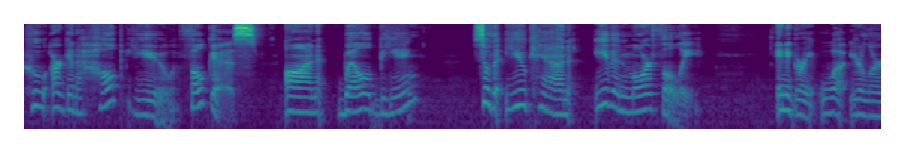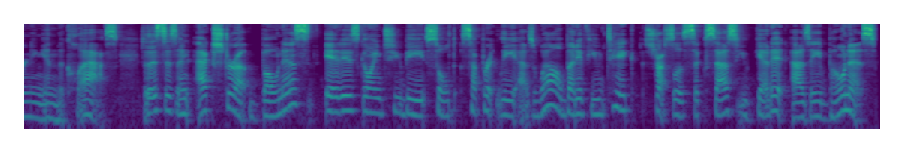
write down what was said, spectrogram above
who are going to help you focus on well being so that you can even more fully integrate what you're learning in the class. So, this is an extra bonus. It is going to be sold separately as well, but if you take Stressless Success, you get it as a bonus.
